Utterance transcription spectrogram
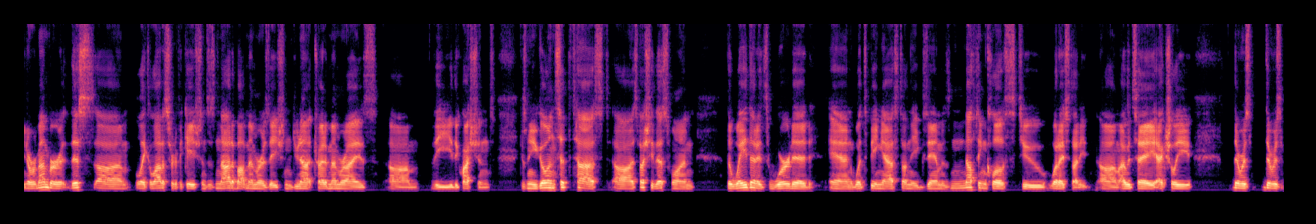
know remember this um, like a lot of certifications is not about memorization. Do not try to memorize um, the the questions because when you go and sit the test, uh, especially this one, the way that it's worded and what's being asked on the exam is nothing close to what I studied. Um, I would say actually there was there was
